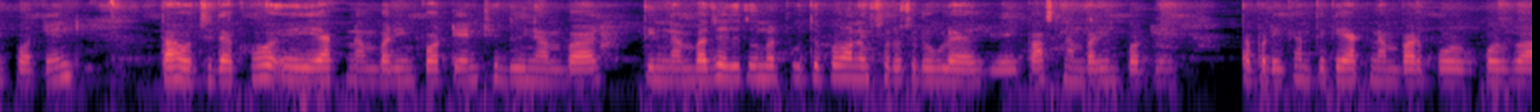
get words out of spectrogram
ইম্পর্টেন্ট তা হচ্ছে দেখো, এই এক নাম্বার ইম্পর্টেন্ট দুই নাম্বার, তিন নাম্বার, যেহেতু তোমরা টুতে পড়ো, অনেক ছোটো ছোটোগুলো আসবে, এই পাঁচ নাম্বার ইম্পর্টেন্ট তারপরে এখান থেকে এক নাম্বার করবা,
